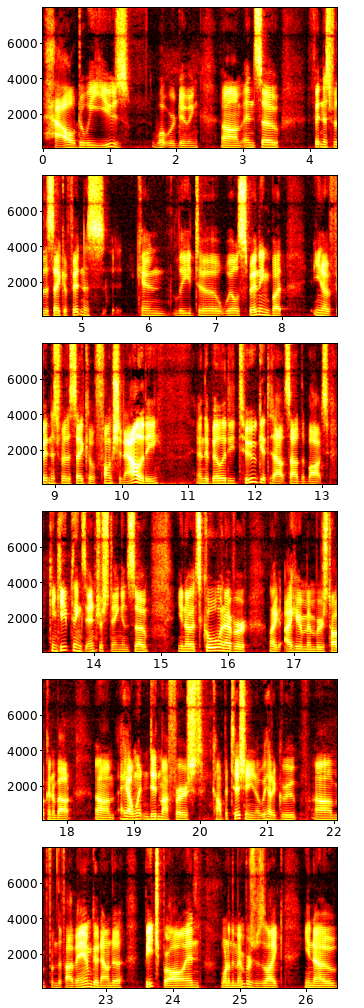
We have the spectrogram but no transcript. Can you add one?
how do we use what we're doing. Um, and so, fitness for the sake of fitness can lead to wheels spinning, but you know, fitness for the sake of functionality and the ability to get outside the box can keep things interesting. And so, you know, it's cool whenever like I hear members talking about, um, hey, I went and did my first competition. You know, we had a group um, from the 5 a.m. go down to beach brawl, and one of the members was like, you know,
